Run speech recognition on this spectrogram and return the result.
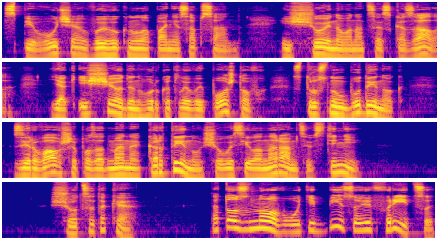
Співуче вигукнула пані Сапсан, і щойно вона це сказала, як іще один гуркотливий поштовх струснув будинок, зірвавши позад мене картину, що висіла на рамці в стіні. Що це таке? Та то знову у ті бісові фріци.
